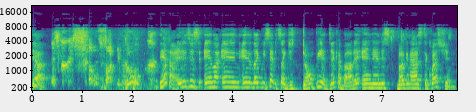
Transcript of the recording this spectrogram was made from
Yeah. It's, it's so fucking cool. Yeah, and it's just and like and and like we said, it's like just don't be a dick about it, and then just fucking ask the question.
